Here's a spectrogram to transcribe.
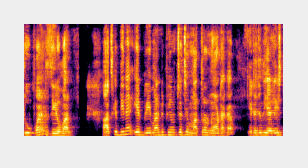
two point zero one আজকের দিনে এর গ্রে মার্কেট প্রিমিয়াম চলছে মাত্র ন টাকা। এটা যদি অ্যাটলিস্ট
